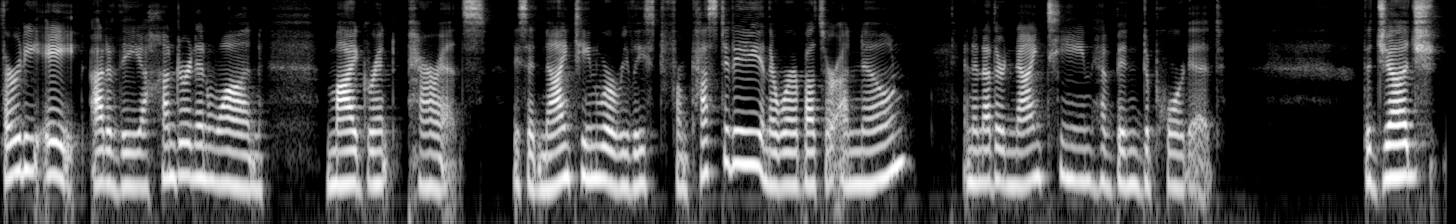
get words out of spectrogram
38 out of the 101 migrant parents. They said 19 were released from custody and their whereabouts are unknown and another 19 have been deported. The judge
